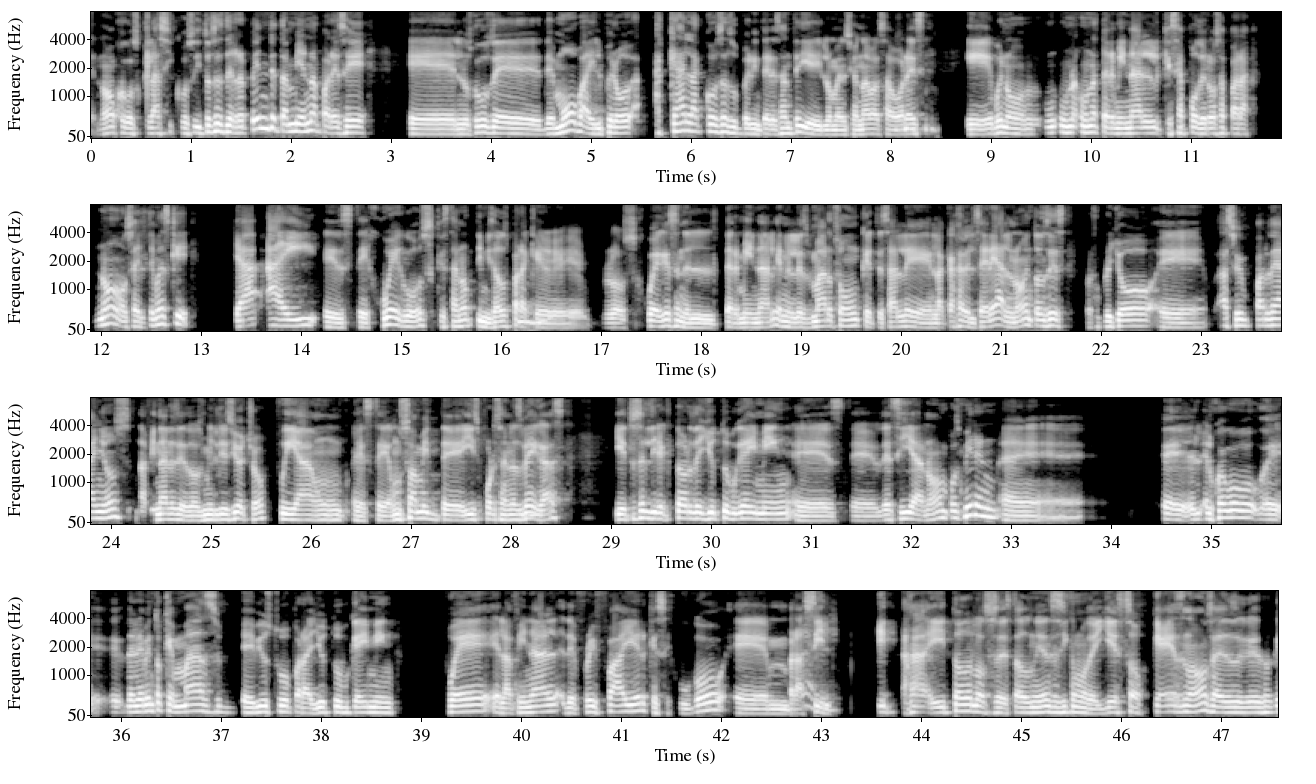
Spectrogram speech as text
¿no? Juegos clásicos. Y entonces, de repente también aparece eh, en los juegos de, de, mobile, pero acá la cosa súper interesante y lo mencionabas ahora es, eh, bueno, una, una, terminal que sea poderosa para... No, o sea, el tema es que ya hay este, juegos que están optimizados para que los juegues en el terminal, en el smartphone que te sale en la caja del cereal, ¿no? Entonces, por ejemplo, yo eh, hace un par de años, a finales de 2018, fui a un, este, un summit de esports en Las Vegas y entonces el director de YouTube Gaming este, decía, ¿no? Pues miren, eh, el, juego, eh, el evento que más eh, views tuvo para YouTube Gaming fue la final de Free Fire que se jugó en Brasil. Y, y, todos los estadounidenses así como de, ¿y eso qué es, no? O sea, eso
